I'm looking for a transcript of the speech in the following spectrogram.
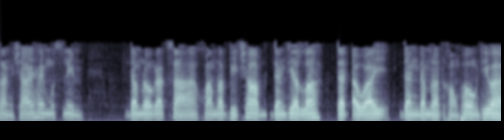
สั่งใช้ให้มุสลิมดำรงรักษาความรับผิดชอบ ดังที่อัลลอฮฺตัดเอาไว้ดังดำรัสของพระองค์ที่ว่า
